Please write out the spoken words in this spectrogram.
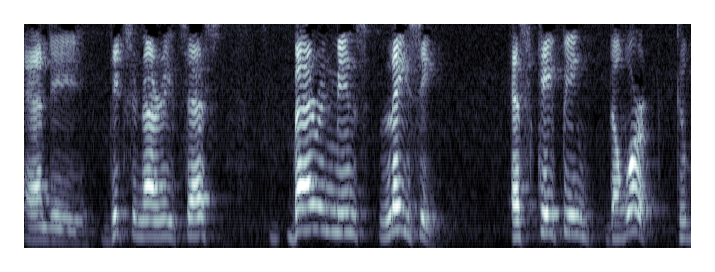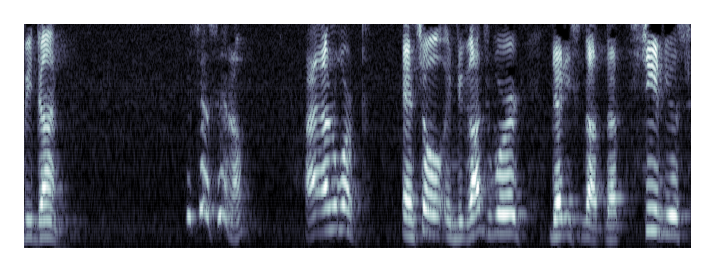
and the dictionary, says barren means lazy, escaping the work to be done. It's just, you know, unworked. And so in the God's Word, There is not that serious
